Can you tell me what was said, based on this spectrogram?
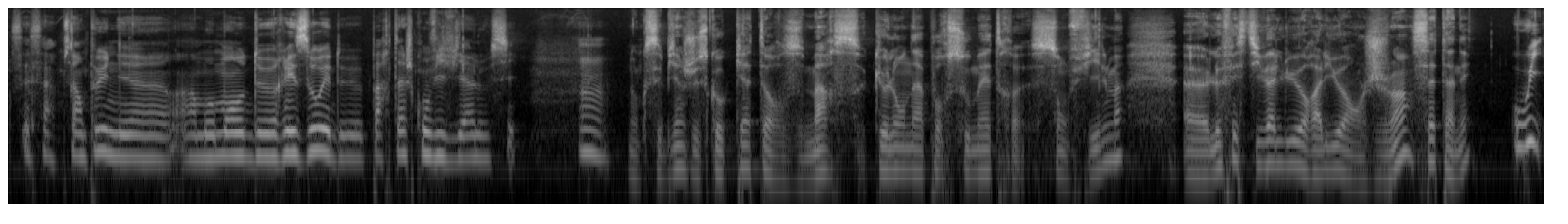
C'est ça. C'est un peu une, un moment de réseau et de partage convivial aussi. Mm. Donc c'est bien jusqu'au 14 mars que l'on a pour soumettre son film. Euh, le festival lui aura lieu en juin cette année. Oui.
